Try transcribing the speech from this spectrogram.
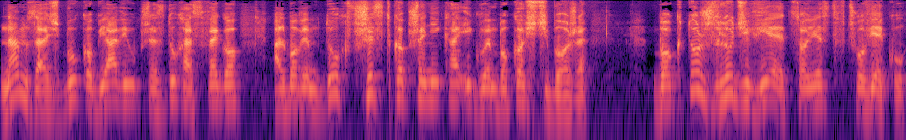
Nam zaś Bóg objawił przez Ducha swego, albowiem Duch wszystko przenika i głębokości Boże. Bo któż z ludzi wie, co jest w człowieku,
